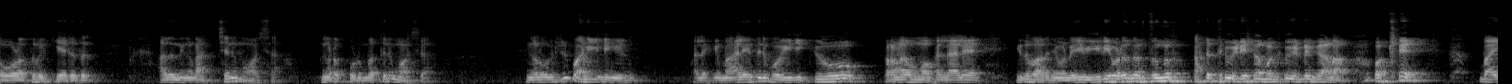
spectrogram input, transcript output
തോളത്ത് വെക്കരുത്. അത് നിങ്ങളുടെ അച്ഛന് മോശ നിങ്ങളുടെ കുടുംബത്തിന് മോശ നിങ്ങൾ ഒരു പണിയില്ലെങ്കിലും അല്ല ഹിമാലയത്തിൽ പോയിരിക്കൂ പ്രണവ് മോഹൻലാലെ ഇത് പറഞ്ഞുകൊണ്ട് ഈ വീഡിയോ ഇവിടെ നിർത്തുന്നു. അടുത്ത വീഡിയോ നമുക്ക് വീണ്ടും കാണാം. Okay bye.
